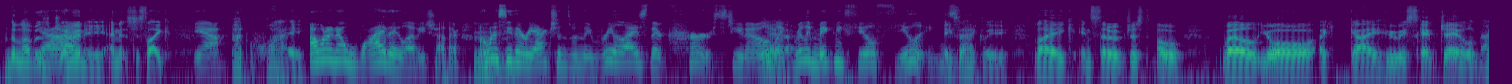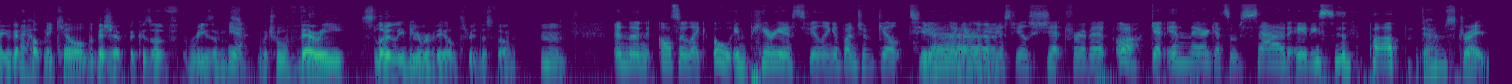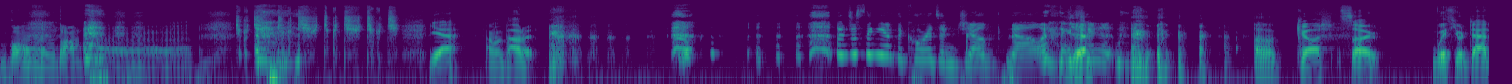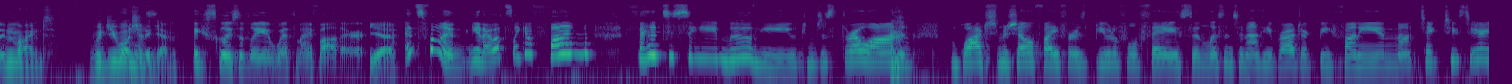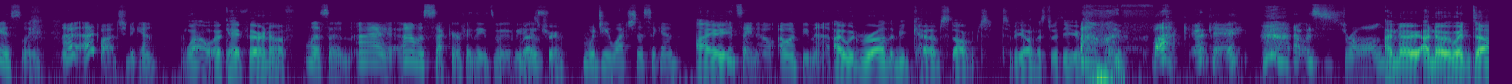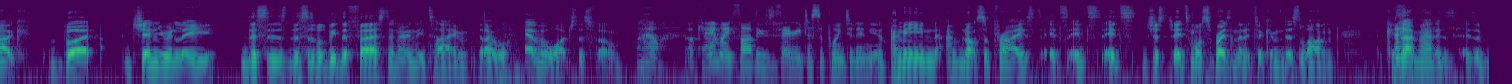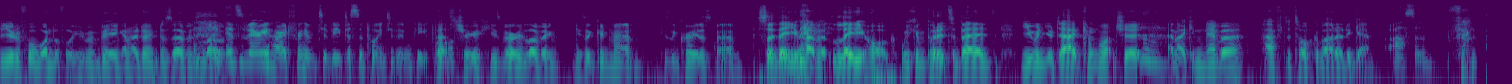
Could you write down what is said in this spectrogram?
the lover's Hmm. Yeah. journey, and it's just like, Yeah. but why? I want to know why they love each other. I want to see their reactions when they realize they're cursed, you know? Mm. Yeah. Like, really make me feel feelings. Exactly. Like instead of just oh, well, you're a guy who escaped jail. Now you're going to help me kill the bishop mm. because of reasons, Yeah. which will very slowly be mm. revealed through this film. Mm. And then also, like, oh, Imperius feeling a bunch of guilt, too. Yeah. Like, everybody just feels shit for a bit. Oh, get in there, get some sad 80s synth pop. Damn straight. Boom, boom, boom. yeah, I'm about it. I'm just thinking of the chords and jump now. and I Yeah. oh gosh. So, with your dad in mind, would you watch it again? Exclusively with my father. Yeah. It's fun, you know, it's like a fun fantasy movie you can just throw on and watch Michelle Pfeiffer's beautiful face and listen to Matthew Broderick be funny and not take too seriously. I- I'd watch it again. Wow. Okay. Fair enough. Listen, I, I'm a sucker for these movies. That's true. Would you watch this again? I. you can say no. I won't be mad. I would rather be curb stomped, to be honest with you. Oh my fuck. Okay. That was strong. I know, I know it went dark, but genuinely, this is this is, will be the first and only time that I will ever watch this film. Wow. Okay, my father's very disappointed in you. I mean, I'm not surprised. It's it's it's just it's more surprising that it took him this long, because that man is is a beautiful, wonderful human being, and I don't deserve his love. It's very hard for him to be disappointed in people. That's true. He's very loving. He's a good man. He's the greatest man. So there you have it, Ladyhawke. We can put it to bed. You and your dad can watch it, and I can never have to talk about it again. Awesome.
